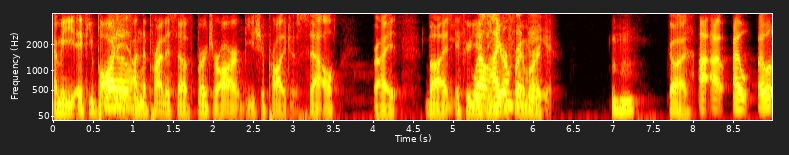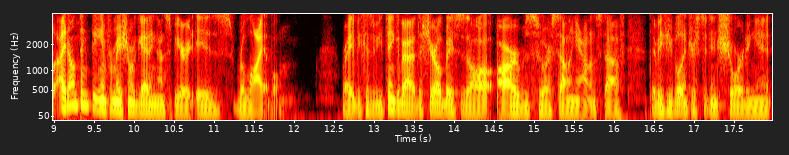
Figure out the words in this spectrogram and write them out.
I mean, if you bought it on the premise of merger arb, you should probably just sell, right? But if you're Well, using I your framework, Mhm. go ahead. I, I, I, I don't think the information we're getting on Spirit is reliable, right? Because if you think about it, the shareholder base is all ARBs who are selling out and stuff. There'd be people interested in shorting it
